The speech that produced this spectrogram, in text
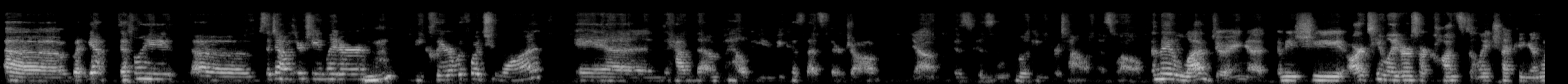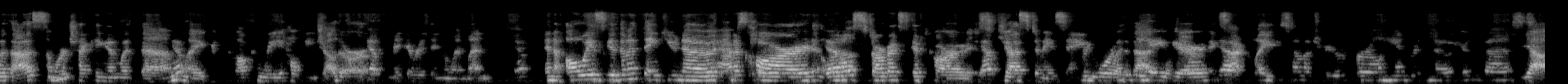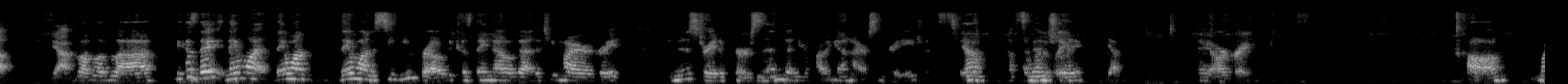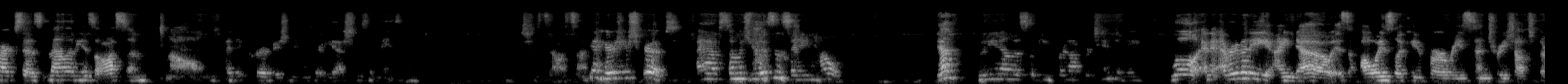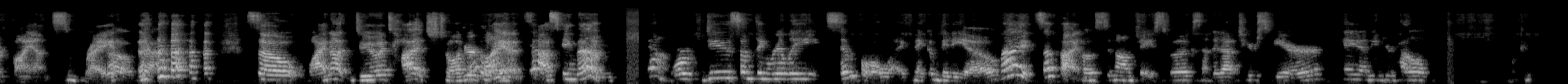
Uh, but yeah, definitely uh, sit down with your team leader, Mhm. be clear with what you want, and have them help you because that's their job. Yeah. is, is looking for talent as well. and they love doing it. I mean, she, our team leaders are constantly checking in with us, and we're checking in with them. Yep. Like, how can we help each other Yep. make everything a win-win? Yep. And always give them a thank you note and a card, a little Starbucks gift card. It's just amazing. Reward what the that behavior. Exactly. Thank you so much for your referral, handwritten note. You're the best. Yeah. Yeah. Blah blah blah. Because they they want they want they want to see you grow because they know that if you hire a great administrative person, then you're probably going to hire some great agents. too, Yeah, Absolutely. Eventually. Yeah. They are great. Oh, Mark says Melanie is awesome. Oh, I did career visioning with her. Yeah, she's amazing. she's awesome. Yeah, here's your script. I have so much business. I need help. Yeah. Who do you know that's looking for an opportunity? Well, and everybody I know is always looking for a reason to reach out to their clients, mm-hmm. right? Oh, yeah. so why not do a touch to all of your Totally, clients, yeah. asking them? yeah. Or do something really simple, like make a video, Right, so fun. post it on Facebook, send it out to your sphere. Hey, I need your help.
